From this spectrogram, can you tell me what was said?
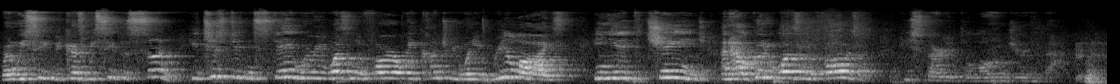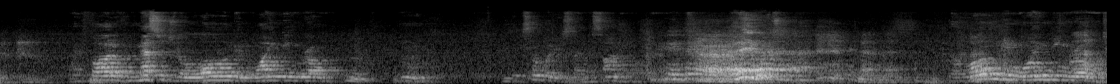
when we see, because we see the son, he just didn't stay where he was in a faraway country when he realized he needed to change and how good it was in the Father's house. He started the long journey back. I thought of a message, The Long and Winding Road. Hmm. Somebody sang a song. but anyways, the long and winding road.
